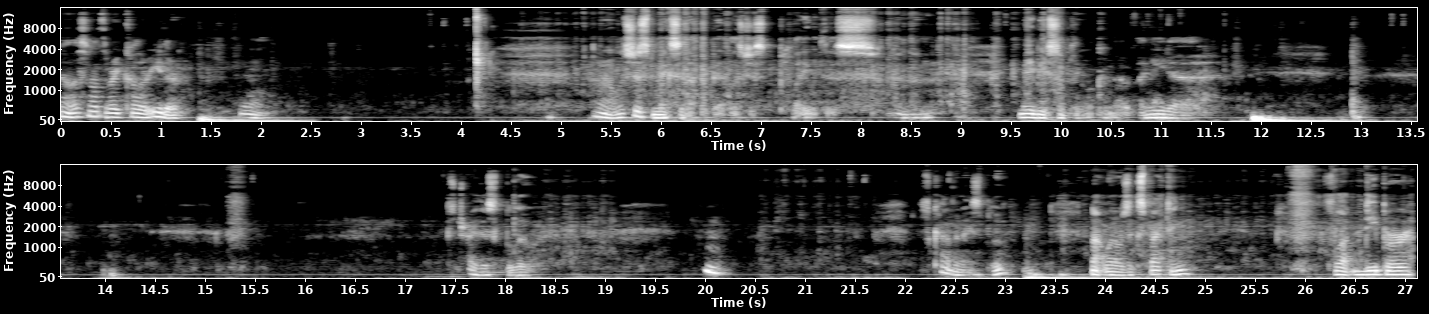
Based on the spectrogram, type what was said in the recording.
No, that's not the right color either. No. I don't know, let's just mix it up a bit. Let's just play with this. And then maybe something will come out. I need a... Let's try this blue. Hmm. It's kind of a nice blue. Not what I was expecting. It's a lot deeper.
